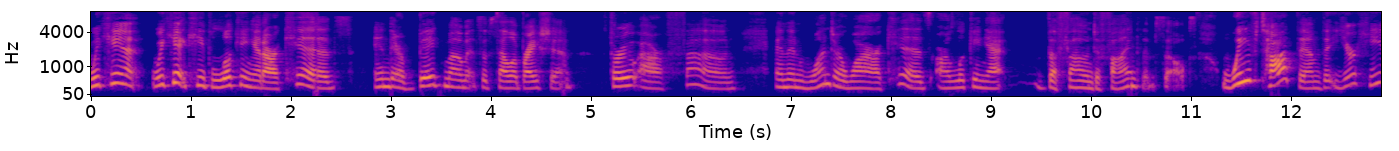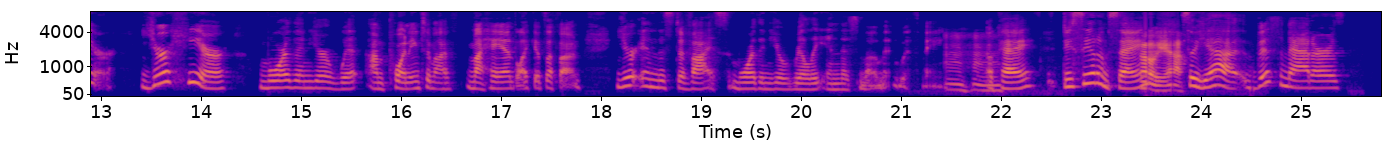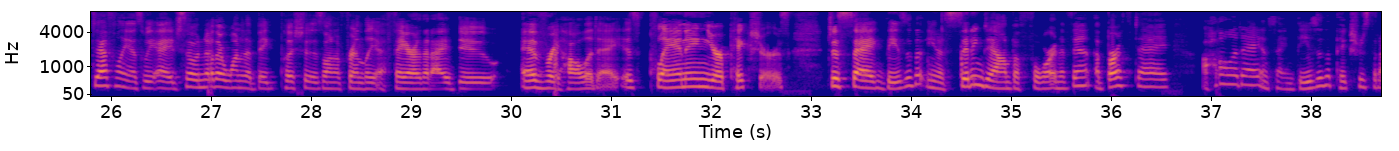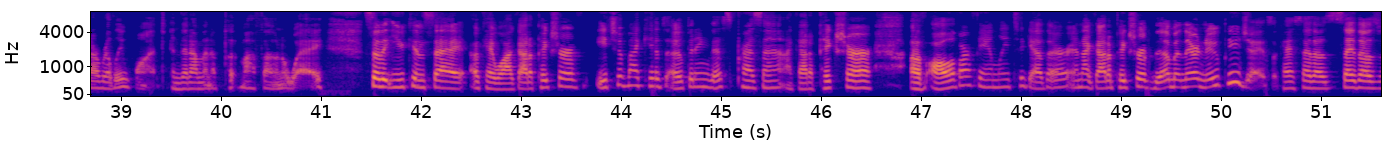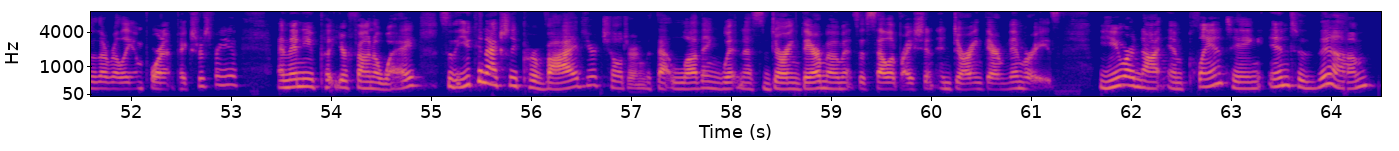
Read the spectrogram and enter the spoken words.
We can't, we can't keep looking at our kids in their big moments of celebration through our phone and then wonder why our kids are looking at the phone to find themselves. We've taught them that you're here. You're here more than you're with I'm pointing to my my hand like it's a phone. You're in this device more than you're really in this moment with me. Mm-hmm. Okay? Do you see what I'm saying? Oh yeah. So yeah, this matters. definitely as we age. So another one of the big pushes on a friendly affair that I do every holiday is planning your pictures. Just saying these are the, you know, sitting down before an event, a birthday, a holiday and saying, these are the pictures that I really want. And then I'm going to put my phone away so that you can say, okay, well, I got a picture of each of my kids opening this present. I got a picture of all of our family together and I got a picture of them in their new PJs. Okay. So those, say those are the really important pictures for you. And then you put your phone away so that you can actually provide your children with that loving witness during their moments of celebration and during their memories. You are not implanting into them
